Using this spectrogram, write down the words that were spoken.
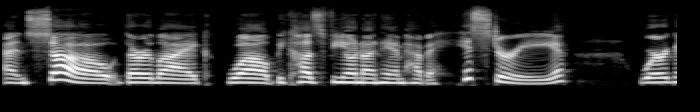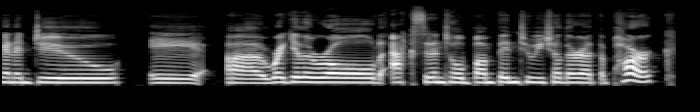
And so they're like, well, because Fiona and him have a history, we're going to do a uh, regular old accidental bump into each other at the park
